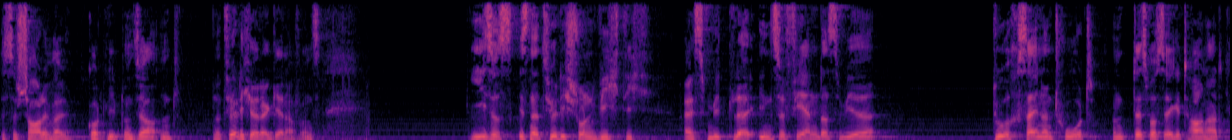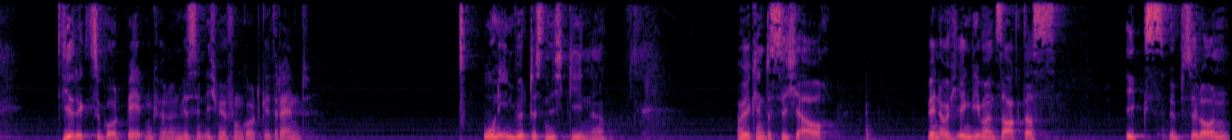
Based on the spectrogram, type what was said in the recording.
Das ist schade, weil Gott liebt uns ja und natürlich hört er gerne auf uns. Jesus ist natürlich schon wichtig als Mittler, insofern, dass wir durch seinen Tod und das, was er getan hat, direkt zu Gott beten können. Wir sind nicht mehr von Gott getrennt. Ohne ihn wird das nicht gehen. Ne? Aber ihr kennt das sicher auch, wenn euch irgendjemand sagt, dass XY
